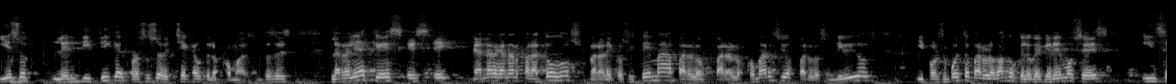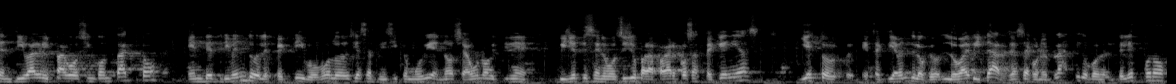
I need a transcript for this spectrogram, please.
y eso lentifica el proceso de checkout de los comercios. Entonces, la realidad es que es, es, ganar, ganar para todos, para el ecosistema, para los, para los comercios, para los individuos y por supuesto para los bancos que lo que queremos es incentivar el pago sin contacto en detrimento del efectivo. Vos lo decías al principio muy bien, ¿no? O sea, uno tiene billetes en el bolsillo para pagar cosas pequeñas y esto efectivamente lo, que, lo va a evitar, ya sea con el plástico, con el teléfono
